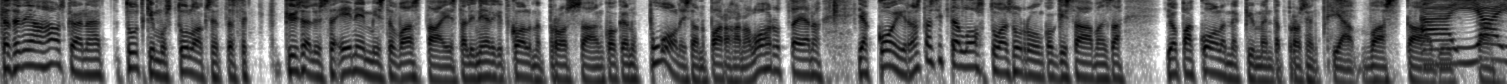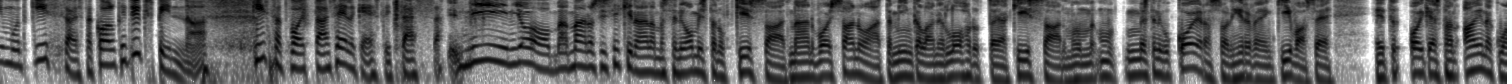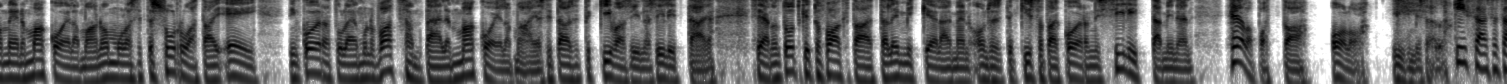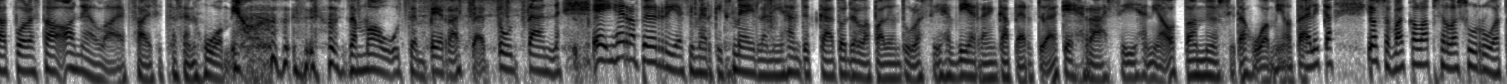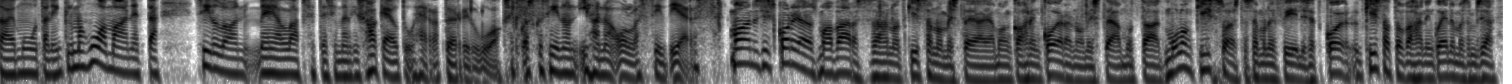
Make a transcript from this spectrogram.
Tässä on ihan hauskaa nämä tutkimustulokset. Tässä kyselyssä enemmistö vastaajista, eli 43 prossaa, on kokenut puolison parhaana lohduttajana. Ja koirasta sitten lohtua suruun koki saavansa jopa 30 prosenttia vastaajista. Ai ai, mutta kissoista 31 pinnaa. Kissat voittaa selkeästi tässä. Niin, joo. Mä, mä en ole siis ikinä elämässäni omistanut kissaa, että mä en voi sanoa, että minkälainen lohduttaja kissa on. Mun, mun, mun mielestä niin koirassa on hirveän kiva se, että oikeastaan aina kun mä menen makoilemaan, on mulla sitten surua tai ei, niin koira tulee mun vatsan päälle makoilemaan ja sitä on sitten kiva siinä silittää. Ja sehän on tutkittu faktaa, että lemmikkieläimen, on se sitten kissa tai koira, niin silittäminen helpottaa oloa ihmisellä. Kissaa sä saat puolestaan anella, että saisit sä sen huomioon. sä mauut sen perässä, että tuu tänne. Ei, herra Pörri esimerkiksi meillä, niin hän tykkää todella paljon tulla siihen viereen käpertyä ja kehrää siihen ja ottaa myös sitä huomiota. Eli jos on vaikka lapsella surua tai muuta, niin kyllä mä huomaan, että silloin meidän lapset esimerkiksi hakeutuu herra Pörrin luokse, koska siinä on ihana olla siinä vieressä. Mä oon siis korjaa, jos mä oon väärässä, sähän oot kissanomistaja ja mä oon kahden koiran omistaja, mutta että mulla on kissoista semmoinen fiilis, että koir- kissat on vähän niin kuin enemmän semmoisia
